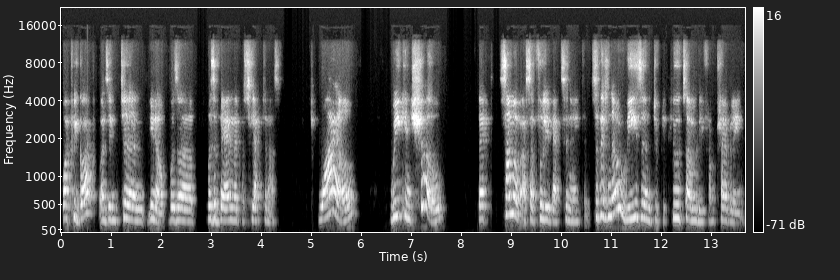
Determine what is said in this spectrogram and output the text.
What we got was in turn, you know, was a was a ban that was slapped on us. While we can show that some of us are fully vaccinated. So there's no reason to preclude somebody from traveling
